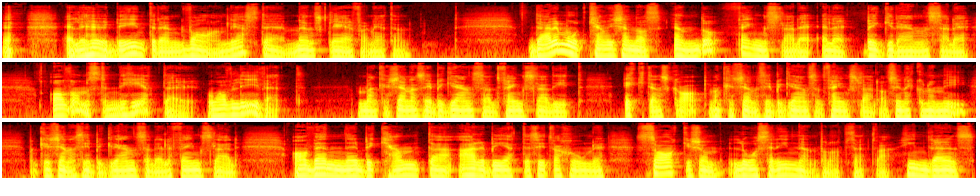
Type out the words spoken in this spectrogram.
Eller hur? Det är inte den vanligaste mänskliga erfarenheten. Däremot kan vi känna oss ändå fängslade eller begränsade av omständigheter och av livet. Man kan känna sig begränsad, fängslad i ett äktenskap. Man kan känna sig begränsad, fängslad av sin ekonomi. Man kan känna sig begränsad eller fängslad av vänner, bekanta, arbete, situationer. Saker som låser in en på något sätt. Va? Hindrar ens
